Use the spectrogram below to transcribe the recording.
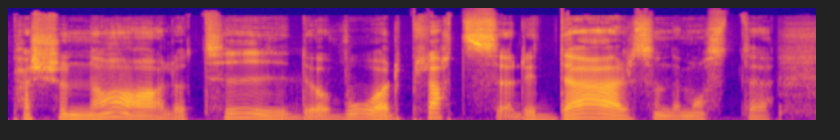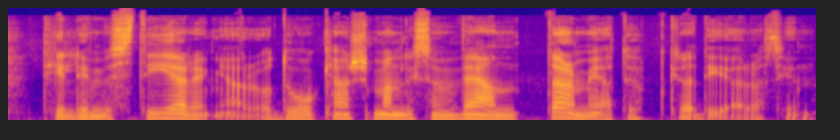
personal och tid och vårdplatser. Det är där som det måste till investeringar och då kanske man liksom väntar med att uppgradera sin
